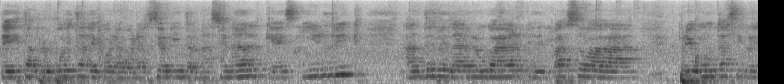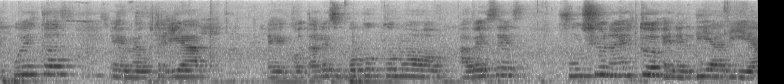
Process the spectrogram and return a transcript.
de esta propuesta de colaboración internacional que es IRDRIC. Antes de dar lugar el paso a preguntas y respuestas, eh, me gustaría eh, contarles un poco cómo a veces funciona esto en el día a día,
